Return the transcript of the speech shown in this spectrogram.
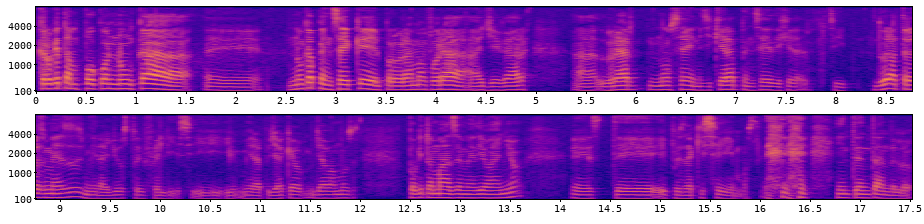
creo que tampoco nunca, eh, nunca pensé que el programa fuera a llegar a durar, no sé, ni siquiera pensé, dije, si dura tres meses, mira, yo estoy feliz y, mira, pues ya que ya vamos poquito más de medio año. Este, y pues aquí seguimos intentándolo.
